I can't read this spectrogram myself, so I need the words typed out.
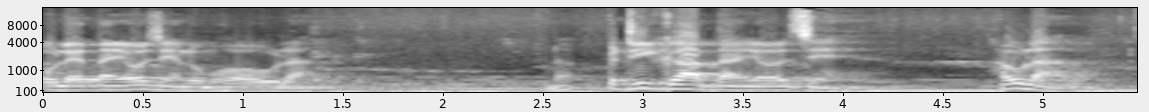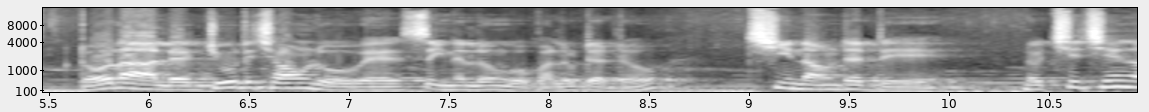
ကိုလည်းတန်ရောစဉ်လို့မဟုတ်ဘူးလားနော်ပဋိကတန်ရောစဉ်ဟုတ်လားဒေါသကလည်းကျိုးတစ်ချောင်းလိုပဲစိတ်နှလုံးကိုမလုပ်တတ်တော့ချီနှောင်တတ်တယ် တော့ချစ်ချင်းက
